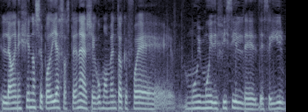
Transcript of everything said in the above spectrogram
la ONG no se podía sostener. Llegó un momento que fue muy, muy difícil de, seguir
